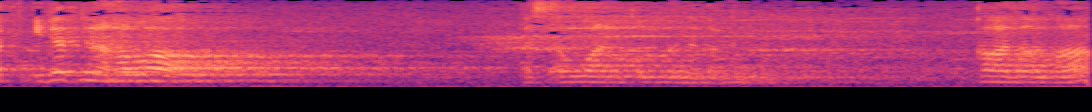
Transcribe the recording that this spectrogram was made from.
أفئدتنا هواء. أسأل الله أن يطمنا لكم قال الله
